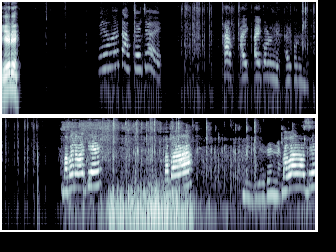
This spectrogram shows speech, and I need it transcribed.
ये रे. थांब आई आई कडून घे आई कडून घे बाबाला वाद दे बाबा. बाबा वाद दे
